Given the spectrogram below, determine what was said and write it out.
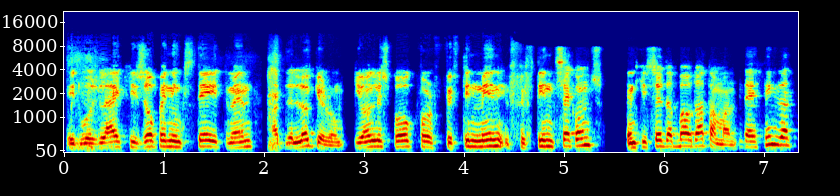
It was like his opening statement at the locker room. He only spoke for 15 minutes, 15 seconds, and he said about Ataman. I think that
